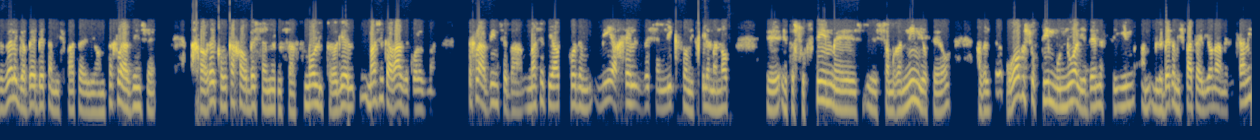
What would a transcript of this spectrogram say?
וזה לגבי בית המשפט העליון. צריך להבין שאחרי כל כך הרבה שנים שהשמאל התרגל, מה שקרה זה כל הזמן. צריך להבין שמה שתיארת קודם, מי החל זה שניקסון התחיל למנות אה, את השופטים אה, שמרנים יותר, אבל רוב השופטים מונו על ידי נשיאים לבית המשפט העליון האמריקני,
